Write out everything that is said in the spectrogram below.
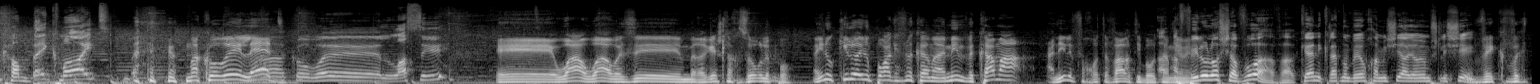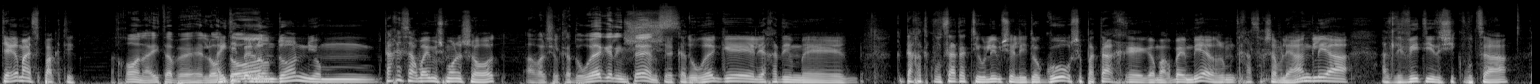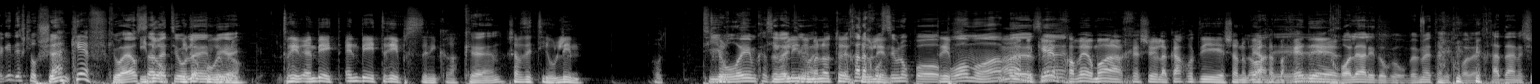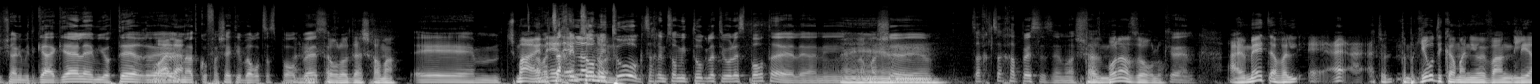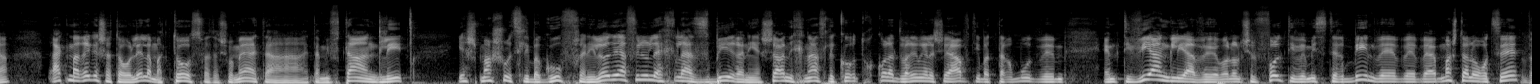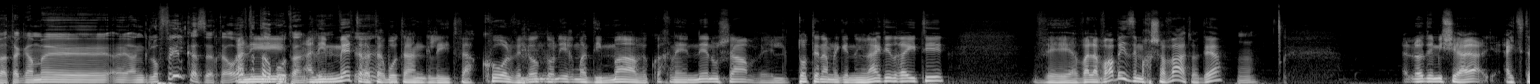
קאמבק מייט! מה קורה, לד? מה קורה, לאסי? אה, וואו, וואו, איזה מרגש לחזור לפה. היינו, כאילו היינו פה רק לפני כמה ימים, וכמה, אני לפחות עברתי באותם ימים. אפילו לא שבוע עבר, כן? הקלטנו ביום חמישי, היום יום שלישי. ותראה מה הספקתי. נכון, היית בלונדון, הייתי בלונדון, יום, תכלס 48 שעות, אבל של כדורגל אינטנס. של כדורגל, יחד עם, אה, תחת קבוצת הטיולים של עידו גור, שפתח אה, גם הרבה NBA, הוא נכנס עכשיו לאנגליה, אז ליוויתי איזושהי קבוצה. תגיד, יש לו היה שם? כיף. כי הוא היה עושה הרי טיולי NBA, NBA טריפס זה נקרא. כן, עכשיו זה טיולים. טיולים כזה, טיולים. אם אני לא טועה, איך אנחנו טיולים. עושים לו פה. פרומו, אה? אה? בכיף, חבר, בוא, אחרי שהוא לקח אותי, ישנו לא, ביחד אני בחדר. חולה על עידו גור, באמת אני חולה. אחד האנשים שאני מתגעגע אליהם יותר אה. מהתקופה שהייתי בערוץ הספורט, אני בטח. אמסור לו דש חמה. אמ, תשמע, אין אבל אין- צריך למצוא. מיתוג, צריך למצוא מיתוג לטיולי ספורט האלה, אני אמ, ממש... אה, צריך צריך לחפש איזה משהו. אז בוא נעזור לו. כן. האמת, אבל אתה מכיר אותי כמה אני אוהב אנגליה, רק מהרגע שאתה עולה למטוס ואתה שומע את המבטא האנגלי, יש משהו אצלי בגוף שאני לא יודע אפילו איך להסביר, אני ישר נכנס לתוך כל הדברים האלה שאהבתי בתרבות, והם הם טבעי אנגליה, ומלון של פולטי, ומיסטר בין, ו- ו- ומה שאתה לא רוצה. ואתה גם אה, אה, אנגלופיל כזה, אתה אוהב את אני, התרבות האנגלית. אני מת על כן. התרבות האנגלית והכל, ולונדון עיר מדהימה, וכל כך נהנינו שם, וטוטנאם נגד יונייטד ראיתי, ו... אבל עברה בי איזה מחשבה, אתה יודע? לא יודע מי שהיה,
